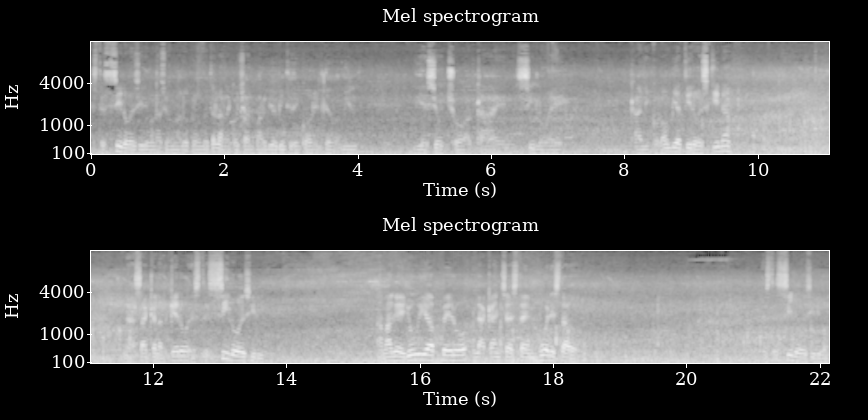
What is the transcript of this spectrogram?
Este sí lo decidimos Nacional. Lo cronómetro la recocha del barrio el 25 de abril de 2018 acá en Siloé, Cali, Colombia. Tiro de esquina. La saca el arquero. Este sí lo decidimos. Amague de lluvia, pero la cancha está en buen estado. Este sí lo decidimos.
